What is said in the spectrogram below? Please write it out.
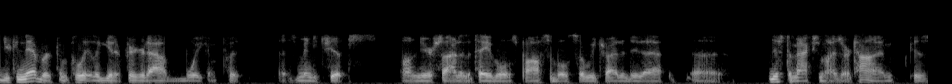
you can never completely get it figured out. But we can put as many chips on your side of the table as possible. So we try to do that uh, just to maximize our time because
